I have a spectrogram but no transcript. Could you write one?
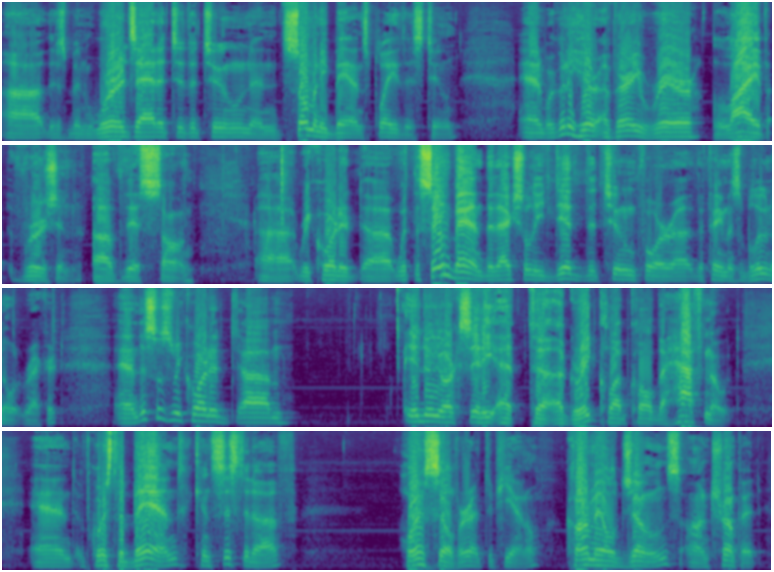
Uh, there's been words added to the tune, and so many bands play this tune and we're going to hear a very rare live version of this song. Uh, recorded uh, with the same band that actually did the tune for uh, the famous Blue Note record. And this was recorded um, in New York City at uh, a great club called the Half Note. And of course, the band consisted of Horace Silver at the piano, Carmell Jones on trumpet,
